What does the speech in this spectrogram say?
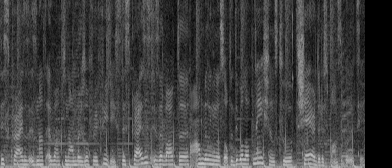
This crisis is not about the numbers of refugees. This crisis is about the unwillingness of the developed nations to share the responsibility.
